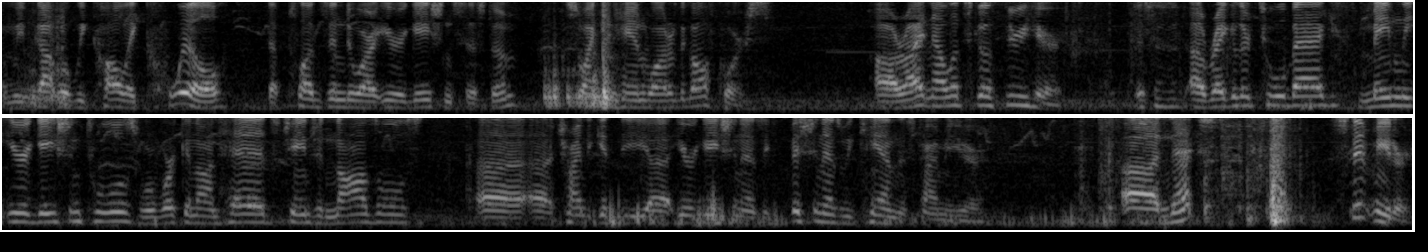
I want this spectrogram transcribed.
and we've got what we call a quill that plugs into our irrigation system so I can hand water the golf course. All right, now let's go through here. This is a regular tool bag, mainly irrigation tools. We're working on heads, changing nozzles, uh, uh, trying to get the uh, irrigation as efficient as we can this time of year. Uh, next, Stimpmeter.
